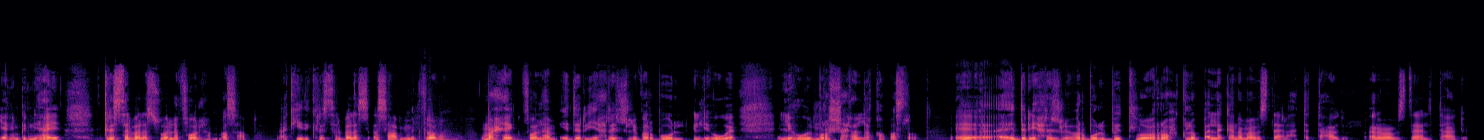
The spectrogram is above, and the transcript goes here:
يعني بالنهاية كريستال بالاس ولا فولهام أصعب؟ أكيد كريستال بالاس أصعب من فولهام. ومع هيك فولهام قدر يحرج ليفربول اللي هو اللي هو المرشح للقب أصلا. آه، قدر يحرج ليفربول بطلوع الروح كلوب قال لك أنا ما بستاهل حتى التعادل أنا ما بستاهل التعادل.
